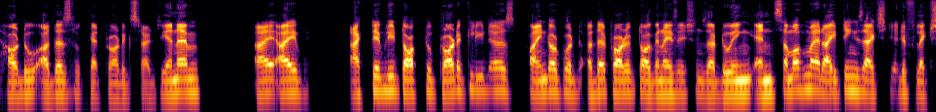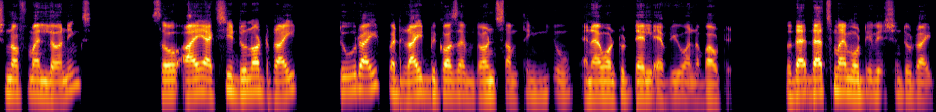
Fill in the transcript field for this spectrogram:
How do others look at product strategy? And I'm, I, I've actively talk to product leaders, find out what other product organizations are doing. And some of my writing is actually a reflection of my learnings. So I actually do not write to write, but write because I've learned something new and I want to tell everyone about it. So that that's my motivation to write.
